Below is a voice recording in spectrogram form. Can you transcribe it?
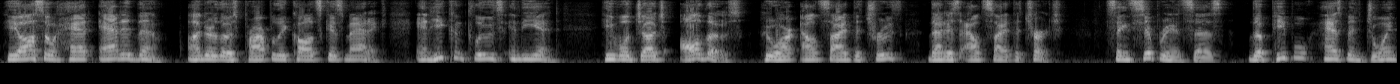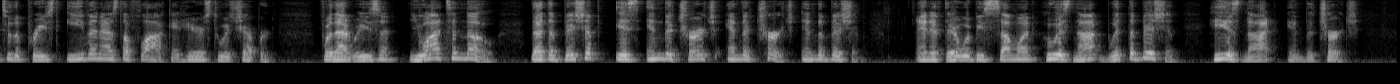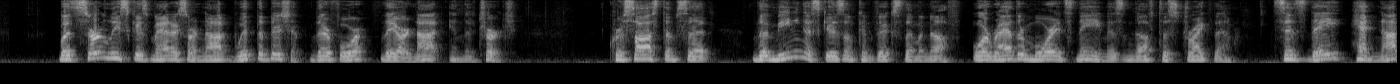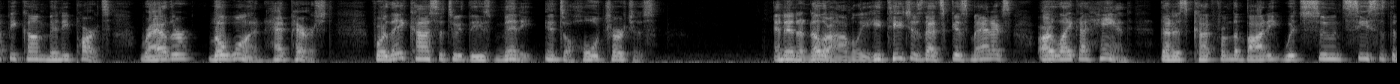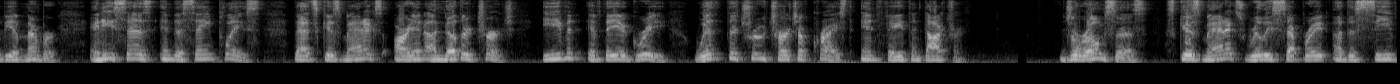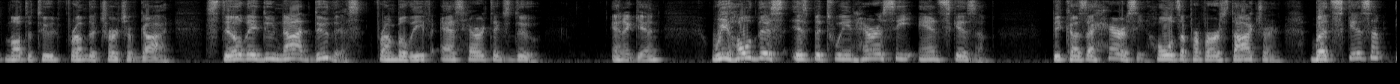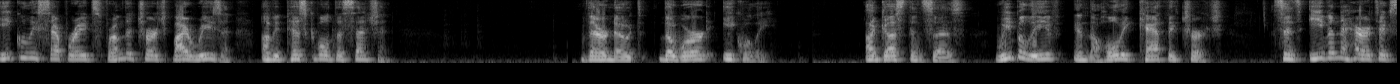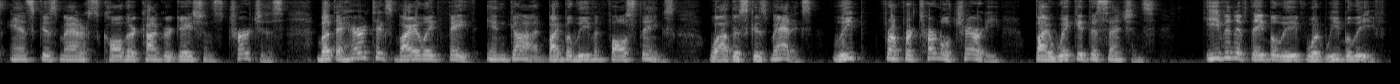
he also had added them under those properly called schismatic, and he concludes in the end he will judge all those who are outside the truth that is outside the church. St. Cyprian says, The people has been joined to the priest even as the flock adheres to its shepherd. For that reason, you ought to know that the bishop is in the church and the church in the bishop. And if there would be someone who is not with the bishop, he is not in the church. But certainly schismatics are not with the bishop, therefore, they are not in the church. Chrysostom said, the meaning of schism convicts them enough, or rather more its name is enough to strike them, since they had not become many parts, rather the one had perished, for they constitute these many into whole churches. And in another homily, he teaches that schismatics are like a hand that is cut from the body, which soon ceases to be a member. And he says in the same place that schismatics are in another church, even if they agree with the true church of Christ in faith and doctrine. Jerome says schismatics really separate a deceived multitude from the church of God. Still, they do not do this from belief as heretics do. And again, we hold this is between heresy and schism. Because a heresy holds a perverse doctrine, but schism equally separates from the church by reason of episcopal dissension. There note the word equally. Augustine says, We believe in the Holy Catholic Church, since even the heretics and schismatics call their congregations churches, but the heretics violate faith in God by believing false things, while the schismatics leap from fraternal charity by wicked dissensions, even if they believe what we believe.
